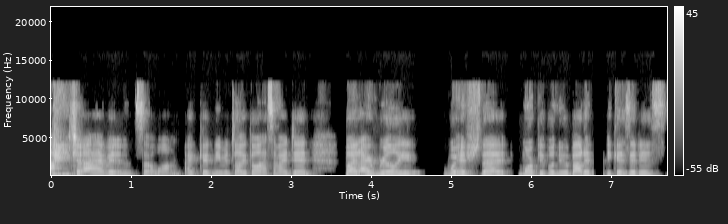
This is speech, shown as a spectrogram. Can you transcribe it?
I, I haven't in so long. I couldn't even tell you the last time I did, but I really wish that more people knew about it because it is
